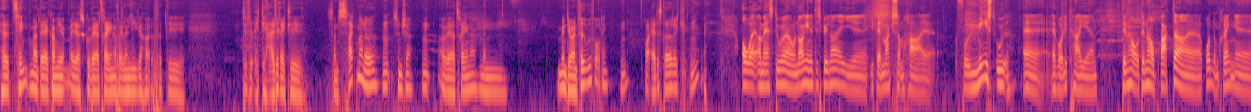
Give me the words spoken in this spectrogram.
havde tænkt mig, da jeg kom hjem, at jeg skulle være træner for et eller andet ligahold, for det, det ved jeg ikke, det har aldrig rigtig sådan sagt mig noget, Mm. synes jeg, Mm. at være træner, men, men det var en fed udfordring, Mm. og er det stadigvæk. Mm. Og, øh, og Mads, du er jo nok en af de spillere i, øh, i Danmark, som har øh, fået mest ud af, af volleykarrieren. Den har den har jo bragt dig øh, rundt omkring. Øh,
